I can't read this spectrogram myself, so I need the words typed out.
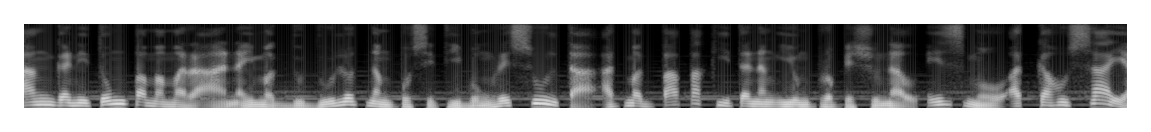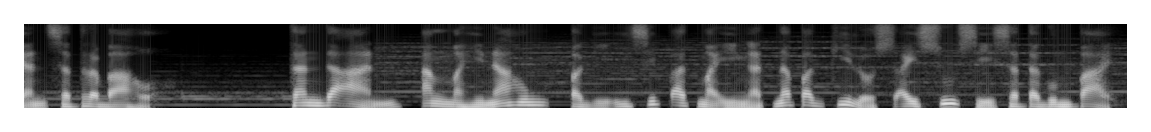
Ang ganitong pamamaraan ay magdudulot ng positibong resulta at magpapakita ng iyong profesionalismo at kahusayan sa trabaho. Tandaan, ang mahinahong pag-iisip at maingat na pagkilos ay susi sa tagumpay.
